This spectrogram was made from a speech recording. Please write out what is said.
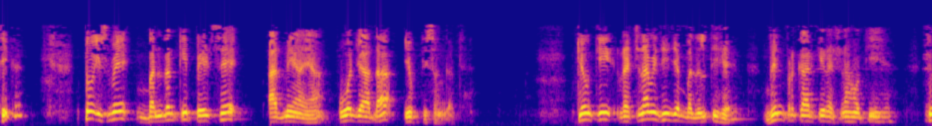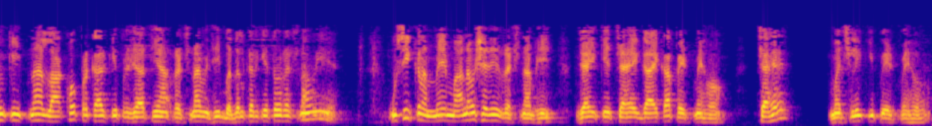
ठीक है? तो इसमें बंदर की पेट से आदमी आया, वो ज़्यादा युक्ति संगत है। क्योंकि रचना विधि जब बदलती है, भिन्न प्रकार की रचना होती है। क्योंकि इतना लाखों प्रकार की प्रजातियाँ रचना विधि बदल करके तो रचना हुई है। उसी क्रम में मानव शरीर रचना भी जाए कि चाहे गाय का पेट में हो, चाहे मछली की पेट में हो,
